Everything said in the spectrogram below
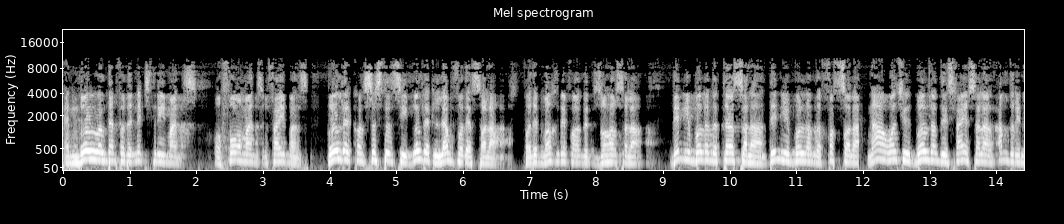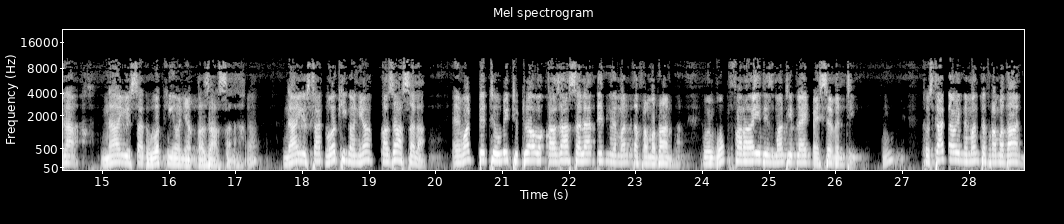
and build on that for the next three months or four months or five months. Build that consistency, build that love for that salah, for that maghrib, for that zohar salah. Then you build on the third salah, then you build on the fourth salah. Now once you build on this five salah, alhamdulillah, now you start working on your qaza salah. huh? Now you start working on your qaza salah. And what better way to do our qaza salah than in the month of Ramadan? Well, one faraid is multiplied by 70. Hmm? So start now in the month of Ramadan.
